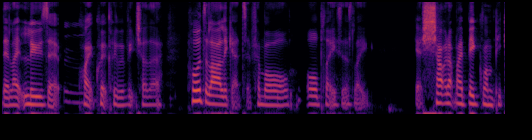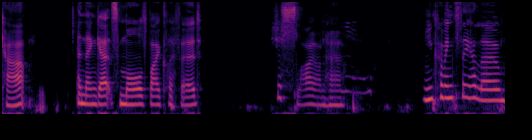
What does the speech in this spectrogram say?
they like lose it Mm. quite quickly with each other. Poor Delilah gets it from all all places. Like gets shouted at by Big Grumpy Cat, and then gets mauled by Clifford. Just sly on her. Are you coming to say hello?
